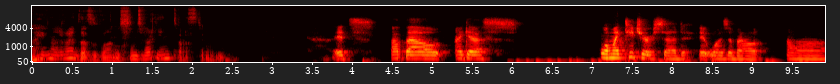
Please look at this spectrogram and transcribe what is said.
I have not read that one. Sounds very interesting. It's about, I guess, well, my teacher said it was about uh,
